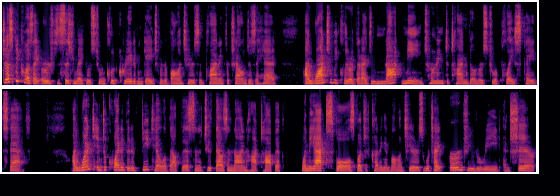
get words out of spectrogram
Just because I urge decision makers to include creative engagement of volunteers in planning for challenges ahead, I want to be clear that I do not mean turning to time donors to replace paid staff. I went into quite a bit of detail about this in a 2009 hot topic, When the Axe Falls Budget Cutting and Volunteers, which I urge you to read and share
